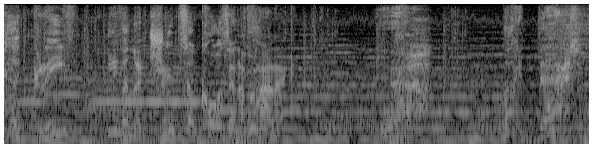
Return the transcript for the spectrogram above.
Good grief! Even the troops are causing a panic. Yeah. Look at that.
